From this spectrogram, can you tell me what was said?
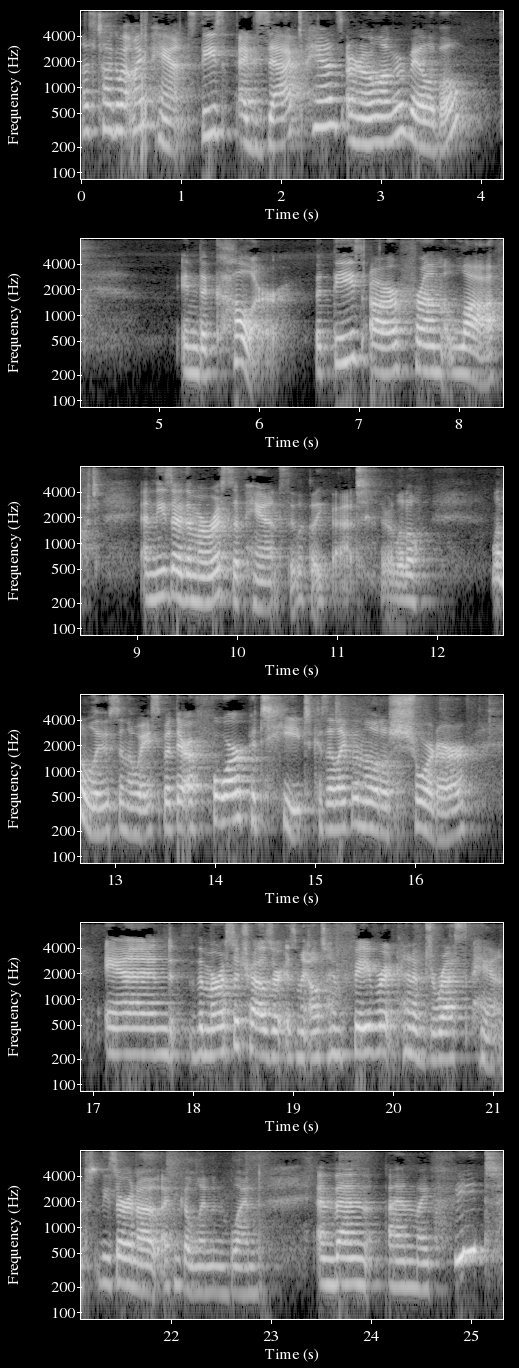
let's talk about my pants. These exact pants are no longer available in the color, but these are from Loft. And these are the Marissa pants. They look like that. They're a little, little loose in the waist, but they're a four petite because I like them a little shorter. And the Marissa trouser is my all-time favorite kind of dress pant. These are in a, I think a linen blend. And then on my feet,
